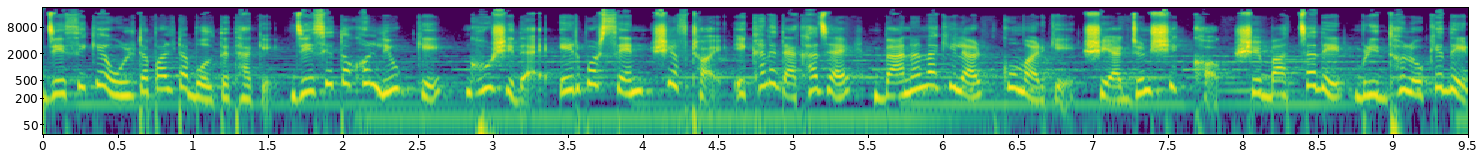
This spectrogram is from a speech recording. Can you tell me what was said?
জেসিকে উল্টাপাল্টা বলতে থাকে। জেসি তখন লিউককে ঘুষি দেয়। এরপর সেন শিফট হয়। এখানে দেখা যায় ব্যানানা কিলার কুমারকে। সে একজন শিক্ষক। সে বাচ্চাদের, বৃদ্ধ লোকেদের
